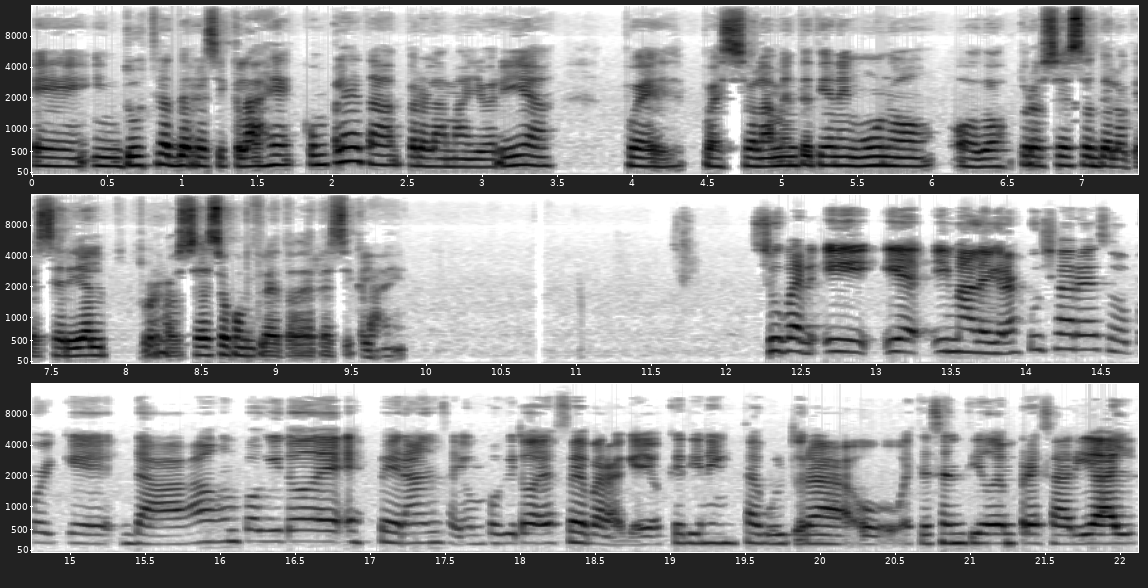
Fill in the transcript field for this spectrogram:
eh, industrias de reciclaje completa, pero la mayoría pues, pues solamente tienen uno o dos procesos de lo que sería el proceso completo de reciclaje. Súper, y, y, me alegra escuchar eso porque da un poquito de esperanza y un poquito de fe para aquellos que tienen esta cultura o este sentido empresarial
